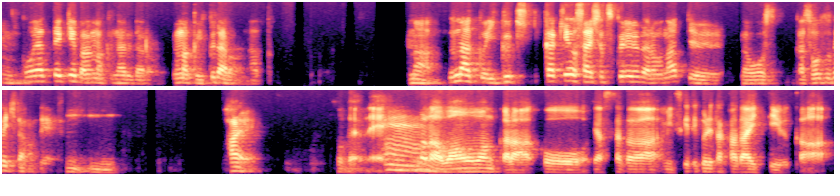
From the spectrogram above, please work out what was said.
ん。うん、こうやっていけばうまくなるだろう、うまくいくだろうなと。まあ、うまくいくきっかけを最初作れるだろうなっていうのが想像できたので、うんうん。はい。そうだよね。うん今のはワンオンワンから、こう、安高が見つけてくれた課題っていうか、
